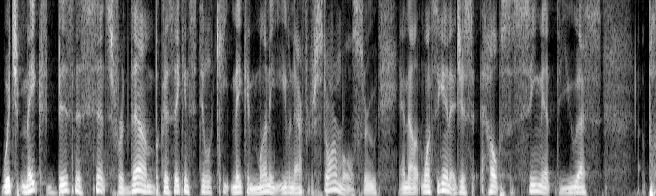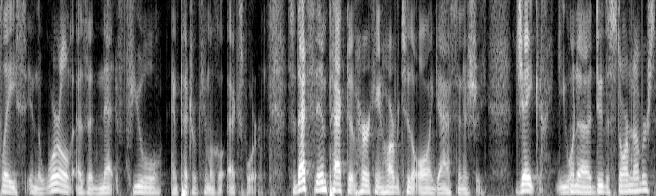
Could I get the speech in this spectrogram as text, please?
which makes business sense for them because they can still keep making money even after the storm rolls through. And uh, once again, it just helps cement the U.S place in the world as a net fuel and petrochemical exporter. So that's the impact of Hurricane Harvey to the oil and gas industry. Jake, you want to do the storm numbers?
